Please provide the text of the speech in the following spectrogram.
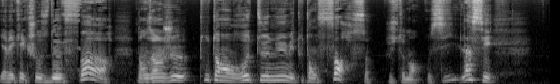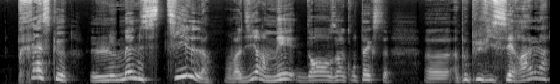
il y avait quelque chose de fort dans un jeu tout en retenue, mais tout en force, justement, aussi. Là, c'est presque le même style, on va dire, mais dans un contexte euh, un peu plus viscéral.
